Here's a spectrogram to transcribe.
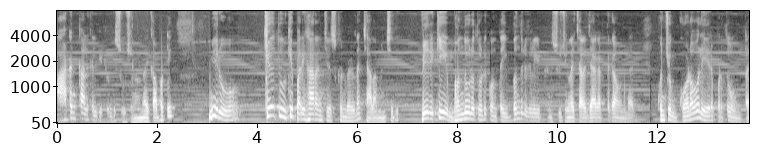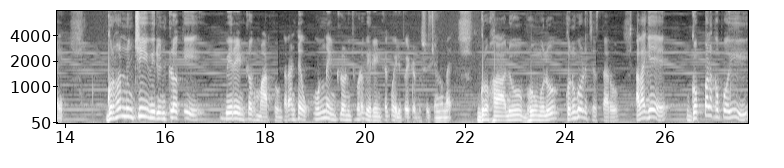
ఆటంకాలు కలిగేటువంటి సూచనలు ఉన్నాయి కాబట్టి మీరు కేతువుకి పరిహారం చేసుకుని వెళ్ళడం చాలా మంచిది. వీరికి బంధువులతోటి కొంత ఇబ్బందులు కలిగేటువంటి సూచనలు చాలా జాగ్రత్తగా ఉండాలి. కొంచెం గొడవలు ఏర్పడుతూ ఉంటాయి. గృహం నుంచి వీరి ఇంట్లోకి వేరే ఇంట్లోకి మారుతూ ఉంటారు. అంటే ఉన్న ఇంట్లో నుంచి కూడా వేరే ఇంట్లోకి వెళ్ళిపోయేటువంటి సూచనలు ఉన్నాయి. గృహాలు భూములు కొనుగోలు చేస్తారు. అలాగే గొప్పలకు పోయి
